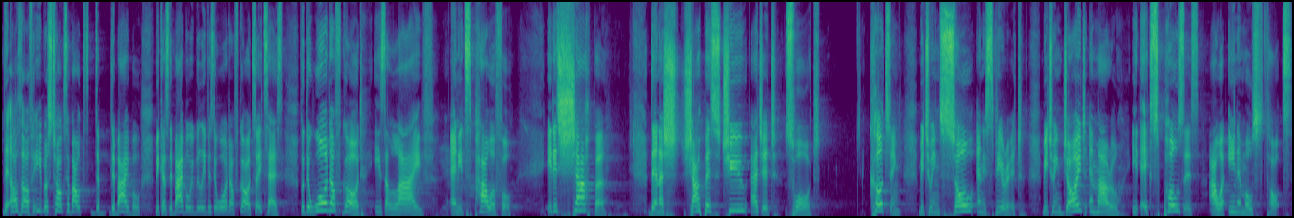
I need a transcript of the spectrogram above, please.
the author of Hebrews talks about the, the Bible because the Bible we believe is the Word of God. So it says, For the Word of God is alive and it's powerful. It is sharper than a sharpest two edged sword, cutting between soul and spirit, between joint and marrow. It exposes our innermost thoughts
